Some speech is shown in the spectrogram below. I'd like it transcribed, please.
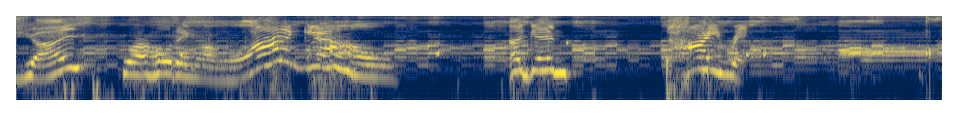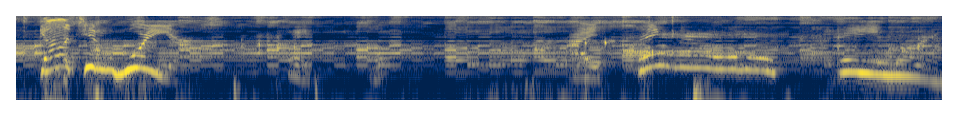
Ninjas who are holding a lot of gals against pirates. Skeleton warriors. I think almost 81.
